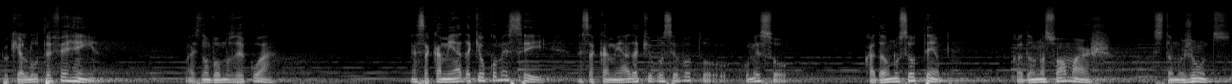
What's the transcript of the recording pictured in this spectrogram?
porque a luta é ferrenha, mas não vamos recuar. Nessa caminhada que eu comecei, nessa caminhada que você votou, começou, cada um no seu tempo, cada um na sua marcha. Estamos juntos?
